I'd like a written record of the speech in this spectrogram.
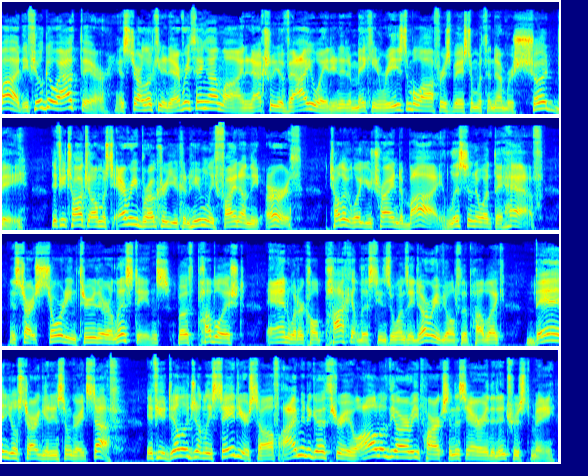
But if you'll go out there and start looking at everything online and actually evaluating it and making reasonable offers based on what the numbers should be, if you talk to almost every broker you can humanly find on the earth, tell them what you're trying to buy, listen to what they have, and start sorting through their listings, both published and what are called pocket listings, the ones they don't reveal to the public, then you'll start getting some great stuff. If you diligently say to yourself, I'm going to go through all of the RV parks in this area that interest me,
